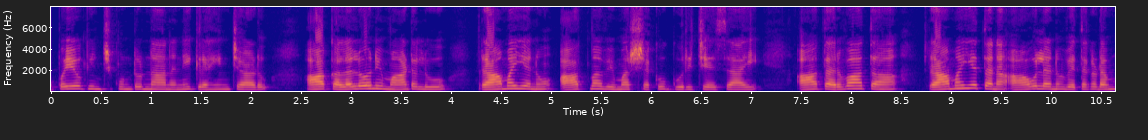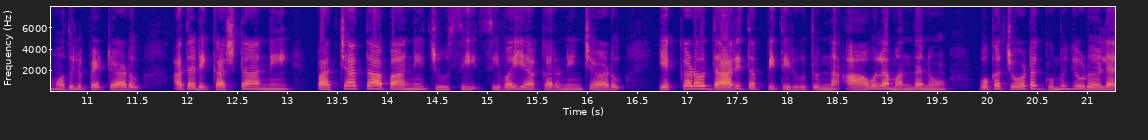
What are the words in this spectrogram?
ఉపయోగించుకుంటున్నానని గ్రహించాడు. ఆ కలలోని మాటలు రామయ్యను ఆత్మవిమర్శకు గురిచేశాయి ఆ తర్వాత రామయ్య తన ఆవులను వెతకడం మొదలుపెట్టాడు. అతడి కష్టాన్ని పశ్చాత్తాపాన్ని చూసి శివయ్య కరుణించాడు. ఎక్కడో దారి తప్పి తిరుగుతున్న ఆవుల మందను ఒకచోట గుమిగూడేలా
